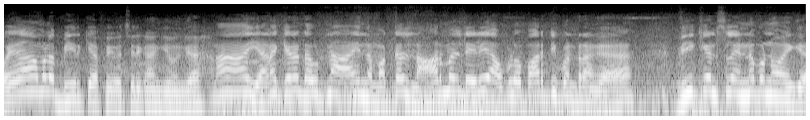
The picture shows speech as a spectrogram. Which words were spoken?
ஓயாமல் பீர் கேஃபே வச்சுருக்காங்க இவங்க. ஆனால் எனக்கு என்ன டவுட்னா இந்த மக்கள் நார்மல் டேலேயே அவ்வளோ பார்ட்டி பண்ணுறாங்க வீக்கெண்ட்ஸில் என்ன பண்ணுவாங்க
